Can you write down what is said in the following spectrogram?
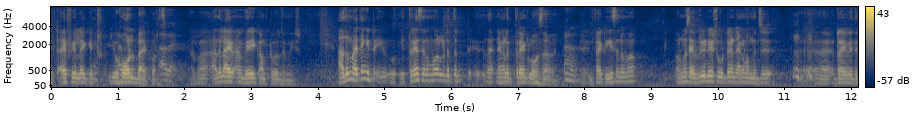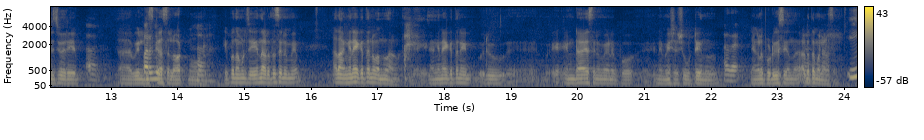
it I feel like it you hold back കുറച്ച്. അപ്പോൾ അതിൽ I am very comfortable Ramesh അതും ഐ തിങ്ക് ഇത്രയും സിനിമകൾ എടുത്തിട്ട് ഞങ്ങൾ ഇത്രയും ക്ലോസ് ആവാൻ. ഇൻഫാക്ട് ഈ സിനിമ ഓൾമോസ്റ്റ് എവറി ഡേ ഷൂട്ട് ചെയ്യാൻ ഞങ്ങൾ ഒന്നിച്ച് ഡ്രൈവ് ചെയ്ത് തിരിച്ചു വരികയും. വിൽ ഡിസ്കസ് ലോട്ട് മോർ ഇപ്പോൾ നമ്മൾ ചെയ്യുന്ന അടുത്ത സിനിമയും അത് അങ്ങനെയൊക്കെ തന്നെ വന്നതാണ്. അങ്ങനെയൊക്കെ തന്നെ ഒരു ഉണ്ടായ സിനിമയാണ് ഇപ്പോൾ നിമിഷ ഷൂട്ട് ചെയ്യുന്നത്. ഞങ്ങൾ പ്രൊഡ്യൂസ് ചെയ്യുന്ന അടുത്ത മലയാള സിനിമ. ഈ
